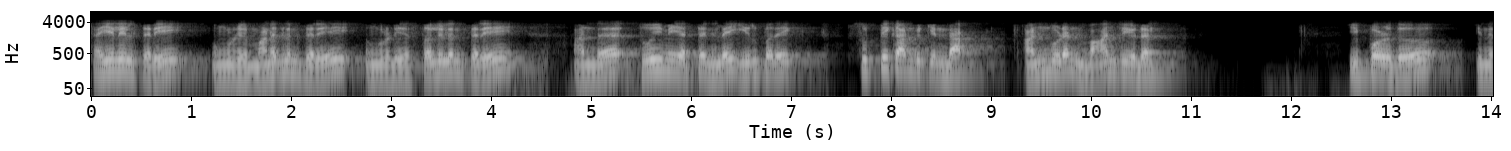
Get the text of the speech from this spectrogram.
செயலில் சரி உங்களுடைய மனதிலும் சரி உங்களுடைய சொல்லிலும் சரி அந்த தூய்மையற்ற நிலை இருப்பதை சுட்டி காண்பிக்கின்றார். அன்புடன் வாஞ்சியுடன். இப்பொழுது இந்த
